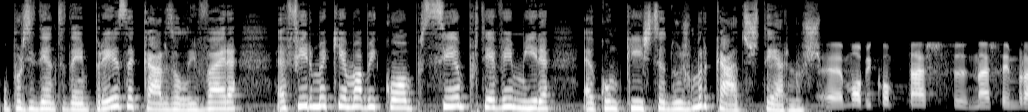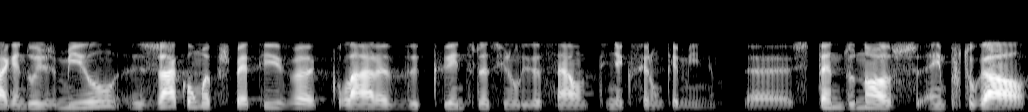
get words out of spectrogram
o presidente da empresa, Carlos Oliveira, afirma que a Mobicomp sempre teve em mira a conquista dos mercados externos. A Mobicomp nasce, nasce em Braga em 2000, já com uma perspectiva clara de que a internacionalização tinha que ser um caminho. Uh, estando nós em Portugal,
